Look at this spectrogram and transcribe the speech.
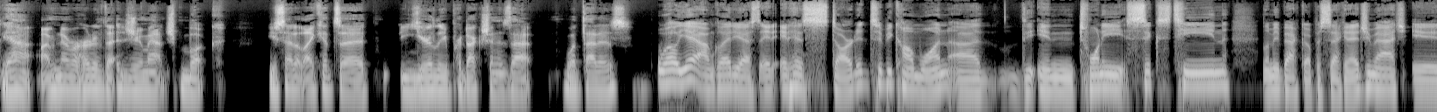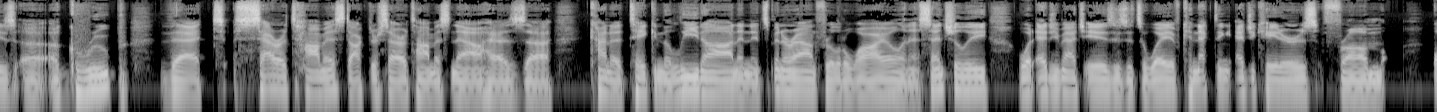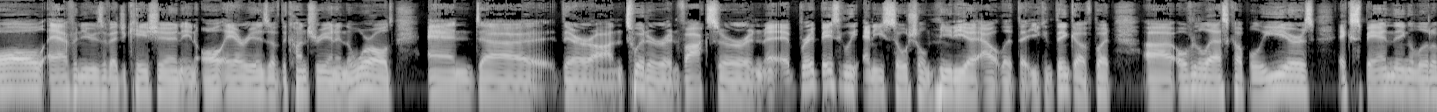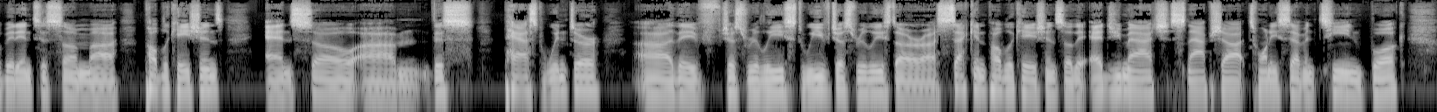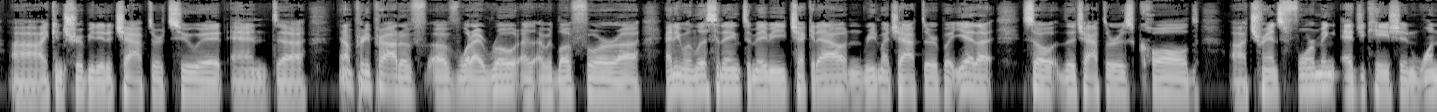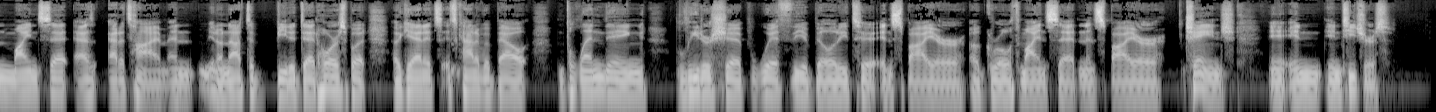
Yeah i've never heard of that EduMatch book you said it like it's a yearly production. Is that what that is? Well, yeah, I'm glad you asked. It, it has started to become one. Uh, the, in 2016, let me back up a second. EduMatch is a, a, group that Sarah Thomas, Dr. Sarah Thomas, now has uh, kind of taken the lead on, and it's been around for a little while. And essentially, what EduMatch is is it's a way of connecting educators from all avenues of education in all areas of the country and in the world. And uh, they're on Twitter and Voxer and uh, basically any social media outlet that you can think of. But uh, over the last couple of years, expanding a little bit into some uh, publications. And so um, this past winter, uh, they've just released, we've just released our uh, second publication. So the EduMatch Snapshot 2017 book. Uh, I contributed a chapter to it and, uh, I'm pretty proud of, of what I wrote. I, I would love for uh, anyone listening to maybe check it out and read my chapter. But yeah, that, so the chapter is called uh, transforming education one mindset as, at a time. And you know, not to beat a dead horse, but again, it's it's kind of about blending leadership with the ability to inspire a growth mindset and inspire change in, in, in teachers.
